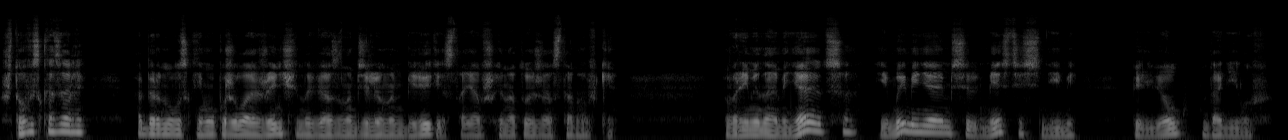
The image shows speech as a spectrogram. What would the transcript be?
«Что вы сказали?» — обернулась к нему пожилая женщина в вязаном зеленом берете, стоявшая на той же остановке. «Времена меняются, и мы меняемся вместе с ними», — перевел Данилов.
